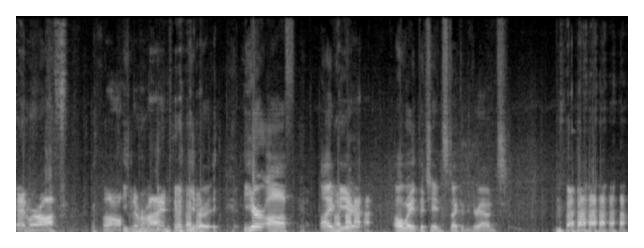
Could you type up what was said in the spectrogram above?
And we're off. Oh, never mind. you're, you're off. I'm here. Oh, wait. The chain's stuck in the ground.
